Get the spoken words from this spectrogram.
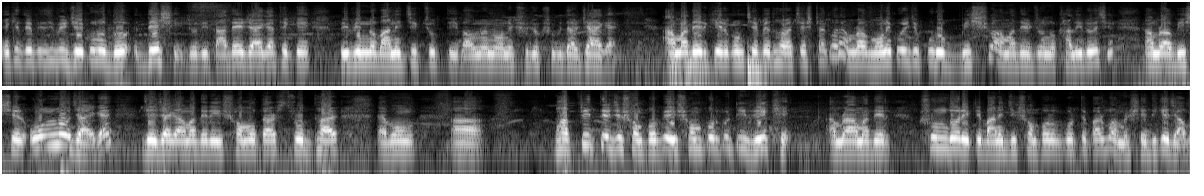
এক্ষেত্রে পৃথিবীর যে কোনো দেশই যদি তাদের জায়গা থেকে বিভিন্ন বাণিজ্যিক চুক্তি বা অন্যান্য অনেক সুযোগ সুবিধার জায়গায় আমাদেরকে এরকম চেপে ধরার চেষ্টা করে আমরা মনে করি যে পুরো বিশ্ব আমাদের জন্য খালি রয়েছে। আমরা বিশ্বের অন্য জায়গায় যে জায়গায় আমাদের এই সমতার শ্রদ্ধার এবং আহ, ভ্রাতৃত্বের যে সম্পর্ক এই সম্পর্কটি রেখে আমরা আমাদের সুন্দর একটি বাণিজ্যিক সম্পর্ক করতে পারব আমরা সেদিকে যাব।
